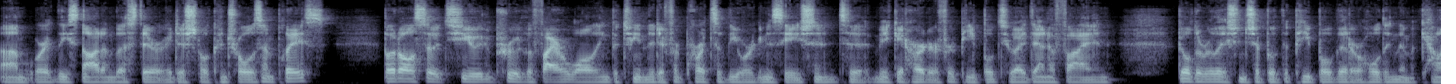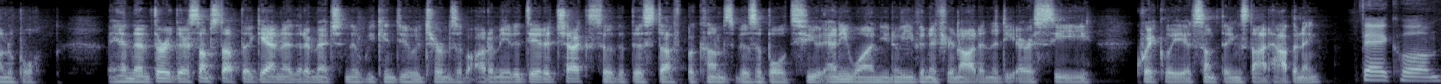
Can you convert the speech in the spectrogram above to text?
um, or at least not unless there are additional controls in place. But also to improve the firewalling between the different parts of the organization to make it harder for people to identify and build a relationship with the people that are holding them accountable. And then third, there's some stuff that, again that I mentioned that we can do in terms of automated data checks so that this stuff becomes visible to anyone, you know, even if you're not in the DRC quickly if something's not happening. Very cool.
